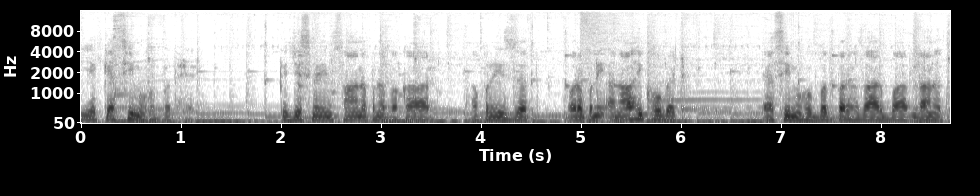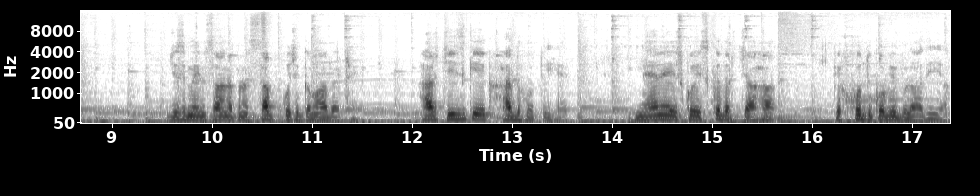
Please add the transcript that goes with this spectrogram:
ये कैसी मोहब्बत है? कि जिसमें इंसान अपना वक़ार, अपनी इज़्ज़त और अपनी अनाह अनाही खो बैठे, ऐसी मोहब्बत पर हज़ार बार लानत, जिसमें इंसान अपना सब कुछ गंवा बैठे। हर चीज़ की एक हद होती है। मैंने इसको इस कदर चाहा कि ख़ुद को भी बुला दिया,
